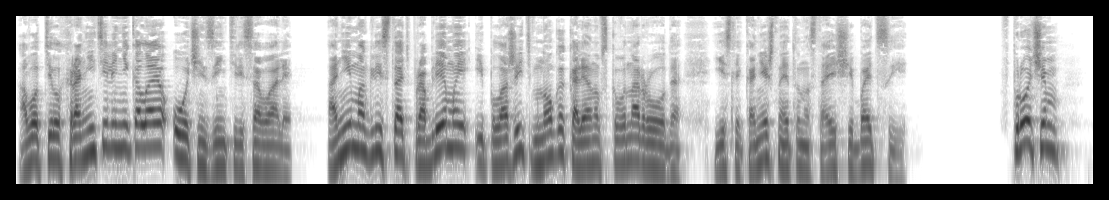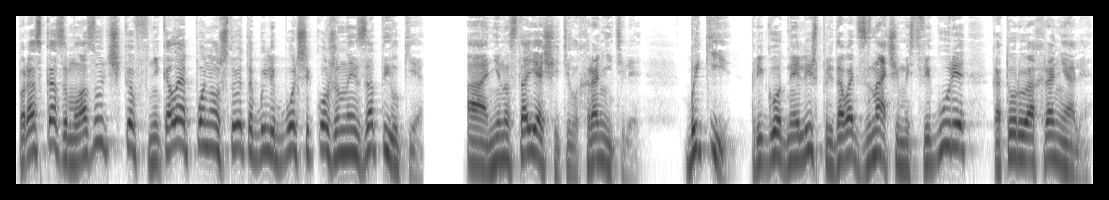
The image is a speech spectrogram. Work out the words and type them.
а вот телохранители Николая очень заинтересовали. Они могли стать проблемой и положить много коляновского народа, если, конечно, это настоящие бойцы. Впрочем, по рассказам лазутчиков, Николай понял, что это были больше кожаные затылки, а не настоящие телохранители. Быки, пригодные лишь придавать значимость фигуре, которую охраняли.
